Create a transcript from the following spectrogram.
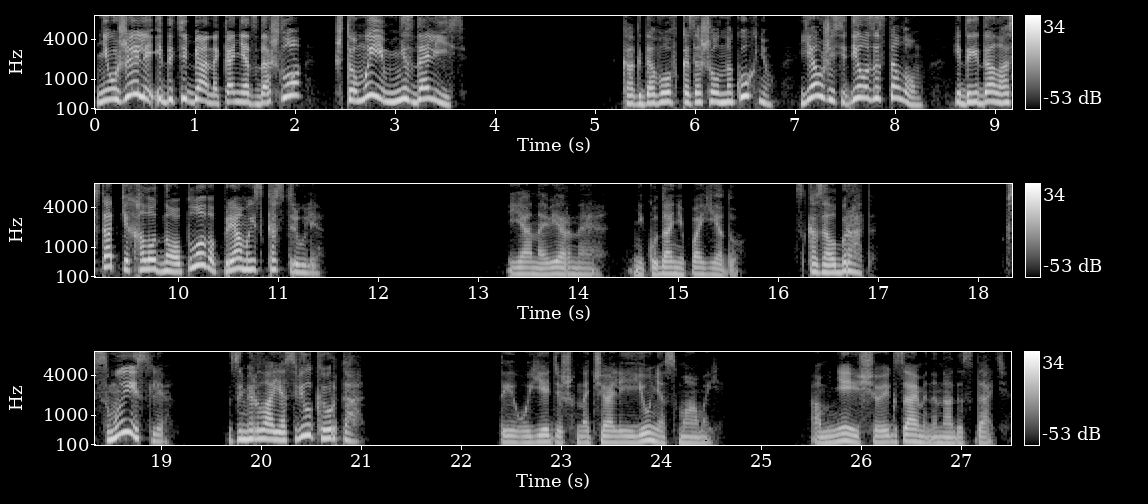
«Неужели и до тебя наконец дошло, что мы им не сдались?» Когда Вовка зашел на кухню, я уже сидела за столом и доедала остатки холодного плова прямо из кастрюли. «Я, наверное, никуда не поеду», — сказал брат. «В смысле?» — замерла я с вилкой у рта. «Ты уедешь в начале июня с мамой, а мне еще экзамены надо сдать.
